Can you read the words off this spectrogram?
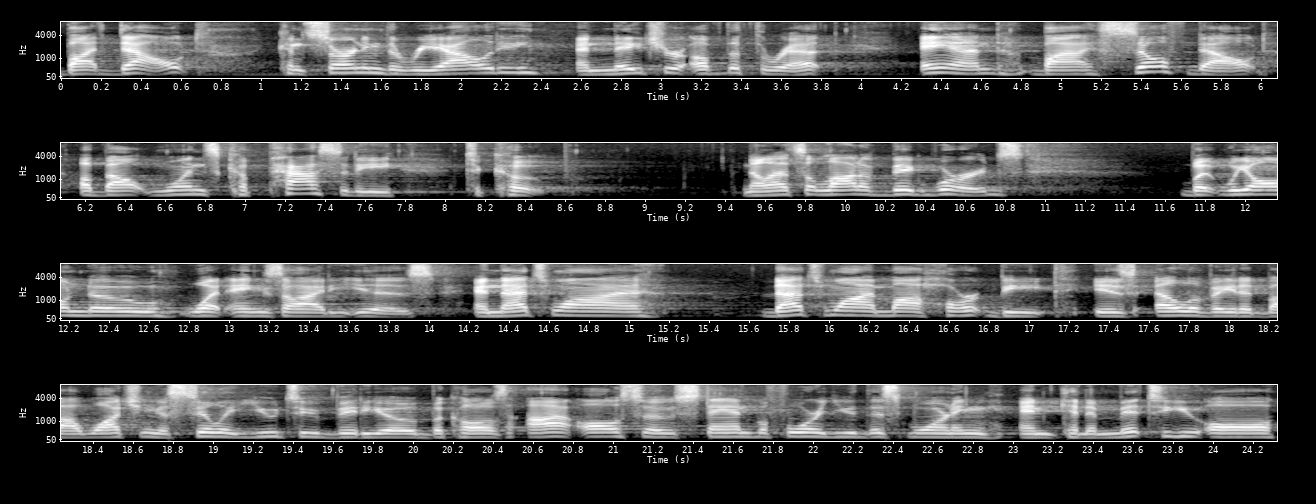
by doubt concerning the reality and nature of the threat and by self-doubt about one's capacity to cope. Now that's a lot of big words but we all know what anxiety is and that's why that's why my heartbeat is elevated by watching a silly YouTube video because I also stand before you this morning and can admit to you all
